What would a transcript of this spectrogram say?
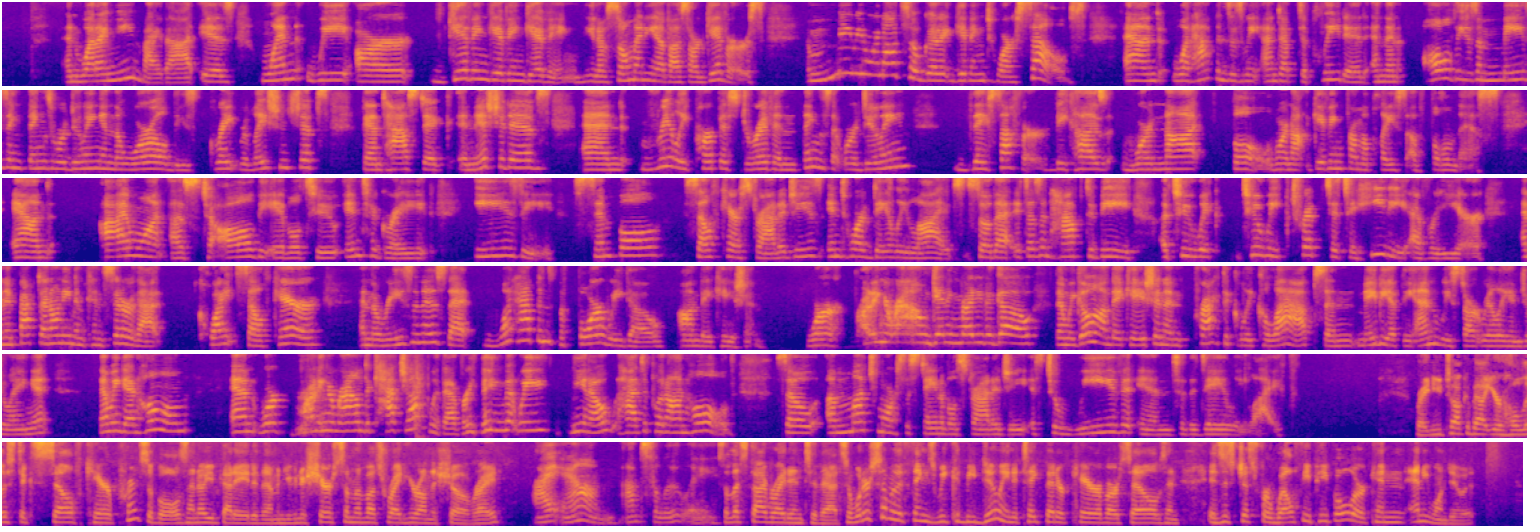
And what I mean by that is when we are giving, giving, giving, you know, so many of us are givers. Maybe we're not so good at giving to ourselves. And what happens is we end up depleted, and then all these amazing things we're doing in the world, these great relationships, fantastic initiatives, and really purpose driven things that we're doing, they suffer because we're not full. We're not giving from a place of fullness. And I want us to all be able to integrate easy, simple, self care strategies into our daily lives so that it doesn't have to be a two week two week trip to Tahiti every year. And in fact, I don't even consider that quite self care. And the reason is that what happens before we go on vacation? We're running around getting ready to go. Then we go on vacation and practically collapse. And maybe at the end we start really enjoying it. Then we get home and we're running around to catch up with everything that we you know had to put on hold so a much more sustainable strategy is to weave it into the daily life Right, and you talk about your holistic self care principles. I know you've got eight of them, and you're going to share some of us right here on the show, right? i am absolutely So let's dive right into that. So, what are some of the things we could be doing to take better care of ourselves? And is this just for wealthy people, or can anyone do it?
